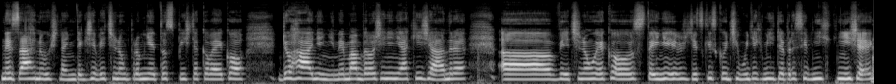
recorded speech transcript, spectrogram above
nezáhnu už na ní, takže většinou pro mě je to spíš takové jako dohánění, nemám vyloženě nějaký žánr, a většinou jako stejně vždycky skončím u těch mých depresivních knížek,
